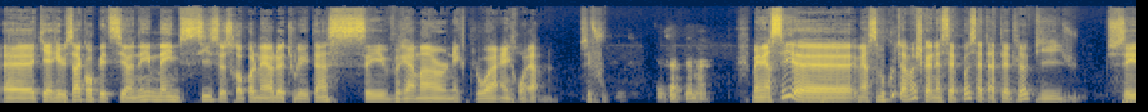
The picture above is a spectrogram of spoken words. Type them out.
qui a réussi à compétitionner, même si ce ne sera pas le meilleur de tous les temps, c'est vraiment un exploit incroyable. C'est fou. Exactement. Ben merci, euh, merci beaucoup Thomas. Je connaissais pas cet athlète-là, puis c'est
